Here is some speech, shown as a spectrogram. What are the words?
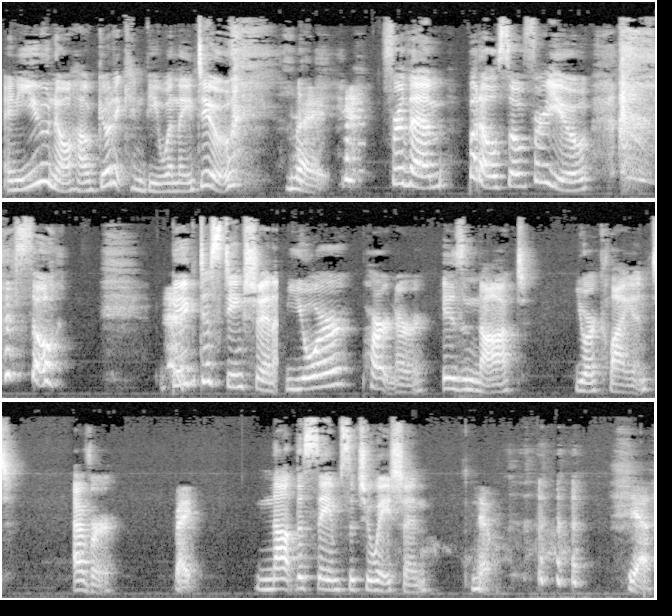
and you know how good it can be when they do. Right. For them, but also for you. so, big distinction. Your partner is not your client. Ever. Right. Not the same situation. No. yeah.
